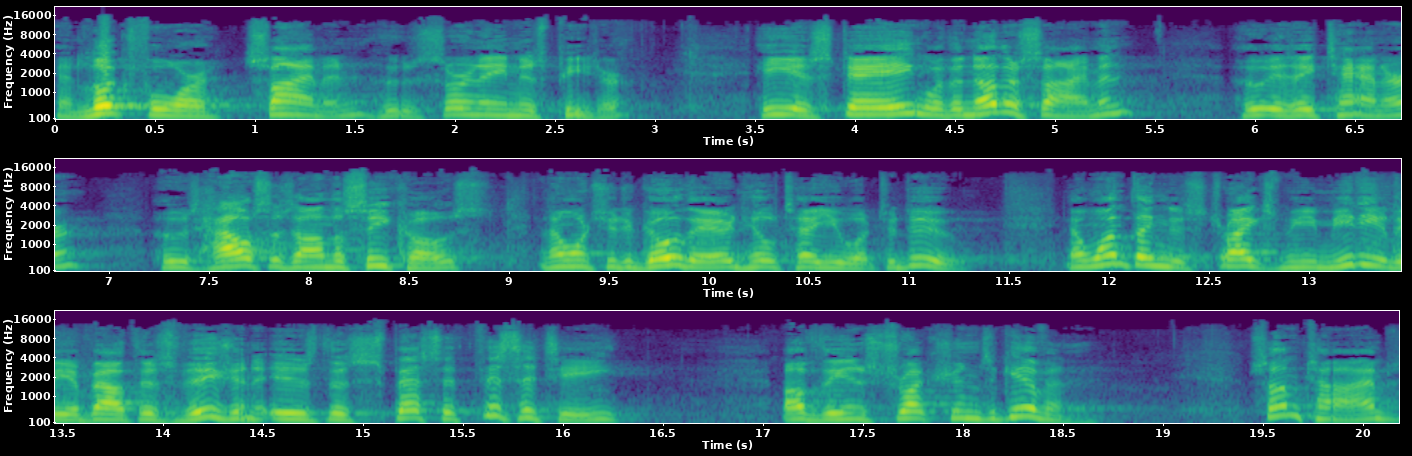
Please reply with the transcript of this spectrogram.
and look for Simon, whose surname is Peter. He is staying with another Simon, who is a tanner, whose house is on the seacoast. And I want you to go there, and he'll tell you what to do. Now, one thing that strikes me immediately about this vision is the specificity of the instructions given. Sometimes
